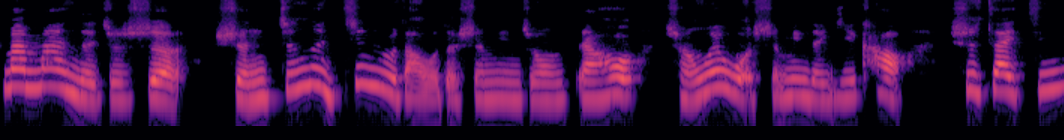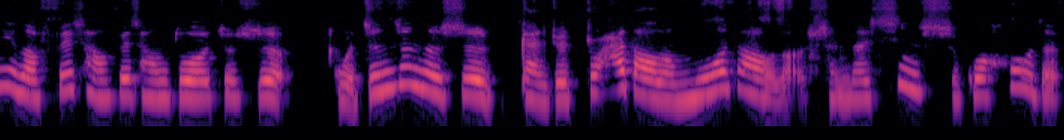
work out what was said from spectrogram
慢慢的就是神真的进入到我的生命中，然后成为我生命的依靠，是在经历了非常非常多，就是我真正的是感觉抓到了摸到了神的信实过后的。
